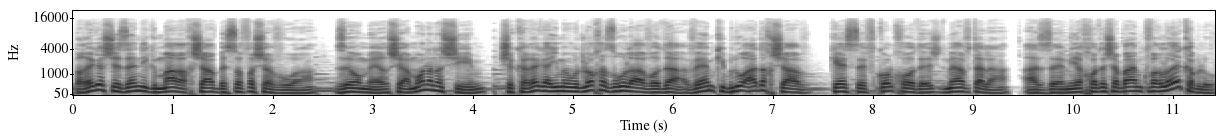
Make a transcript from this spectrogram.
ברגע שזה נגמר עכשיו בסוף השבוע, זה אומר שהמון אנשים, שכרגע אם הם עוד לא חזרו לעבודה, והם קיבלו עד עכשיו כסף כל חודש, דמי אבטלה, אז uh, מהחודש הבא הם כבר לא יקבלו.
